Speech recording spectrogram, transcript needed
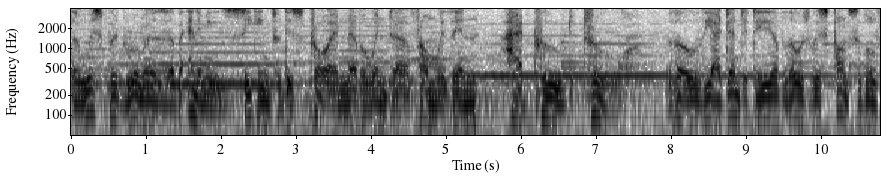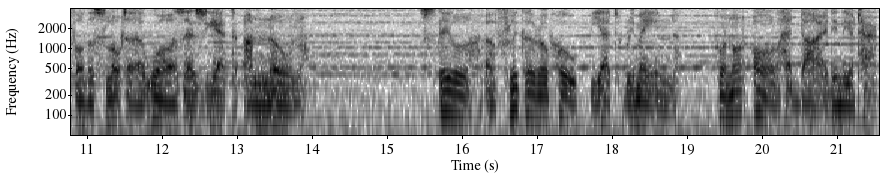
the whispered rumors of enemies seeking to destroy Neverwinter from within had proved true, though the identity of those responsible for the slaughter was as yet unknown. Still, a flicker of hope yet remained, for not all had died in the attack.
